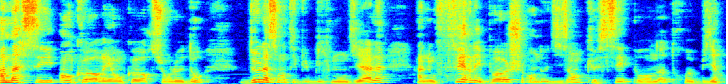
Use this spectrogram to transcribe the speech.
amasser encore et encore sur le dos de la santé publique mondiale, à nous faire les poches en nous disant que c'est pour notre bien.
